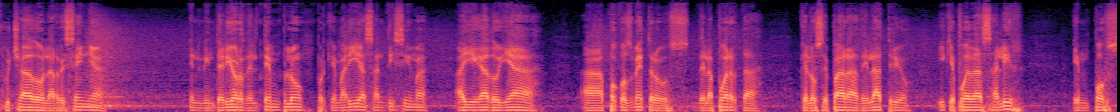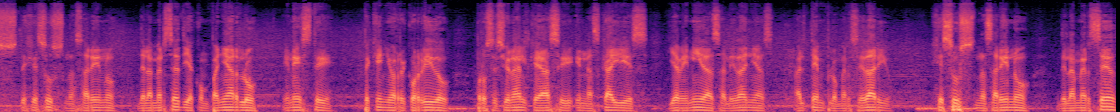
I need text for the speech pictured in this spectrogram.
Escuchado la reseña en el interior del templo, porque María Santísima ha llegado ya a pocos metros de la puerta que lo separa del atrio y que pueda salir en pos de Jesús Nazareno de la Merced y acompañarlo en este pequeño recorrido procesional que hace en las calles y avenidas aledañas al templo mercedario. Jesús Nazareno de la Merced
